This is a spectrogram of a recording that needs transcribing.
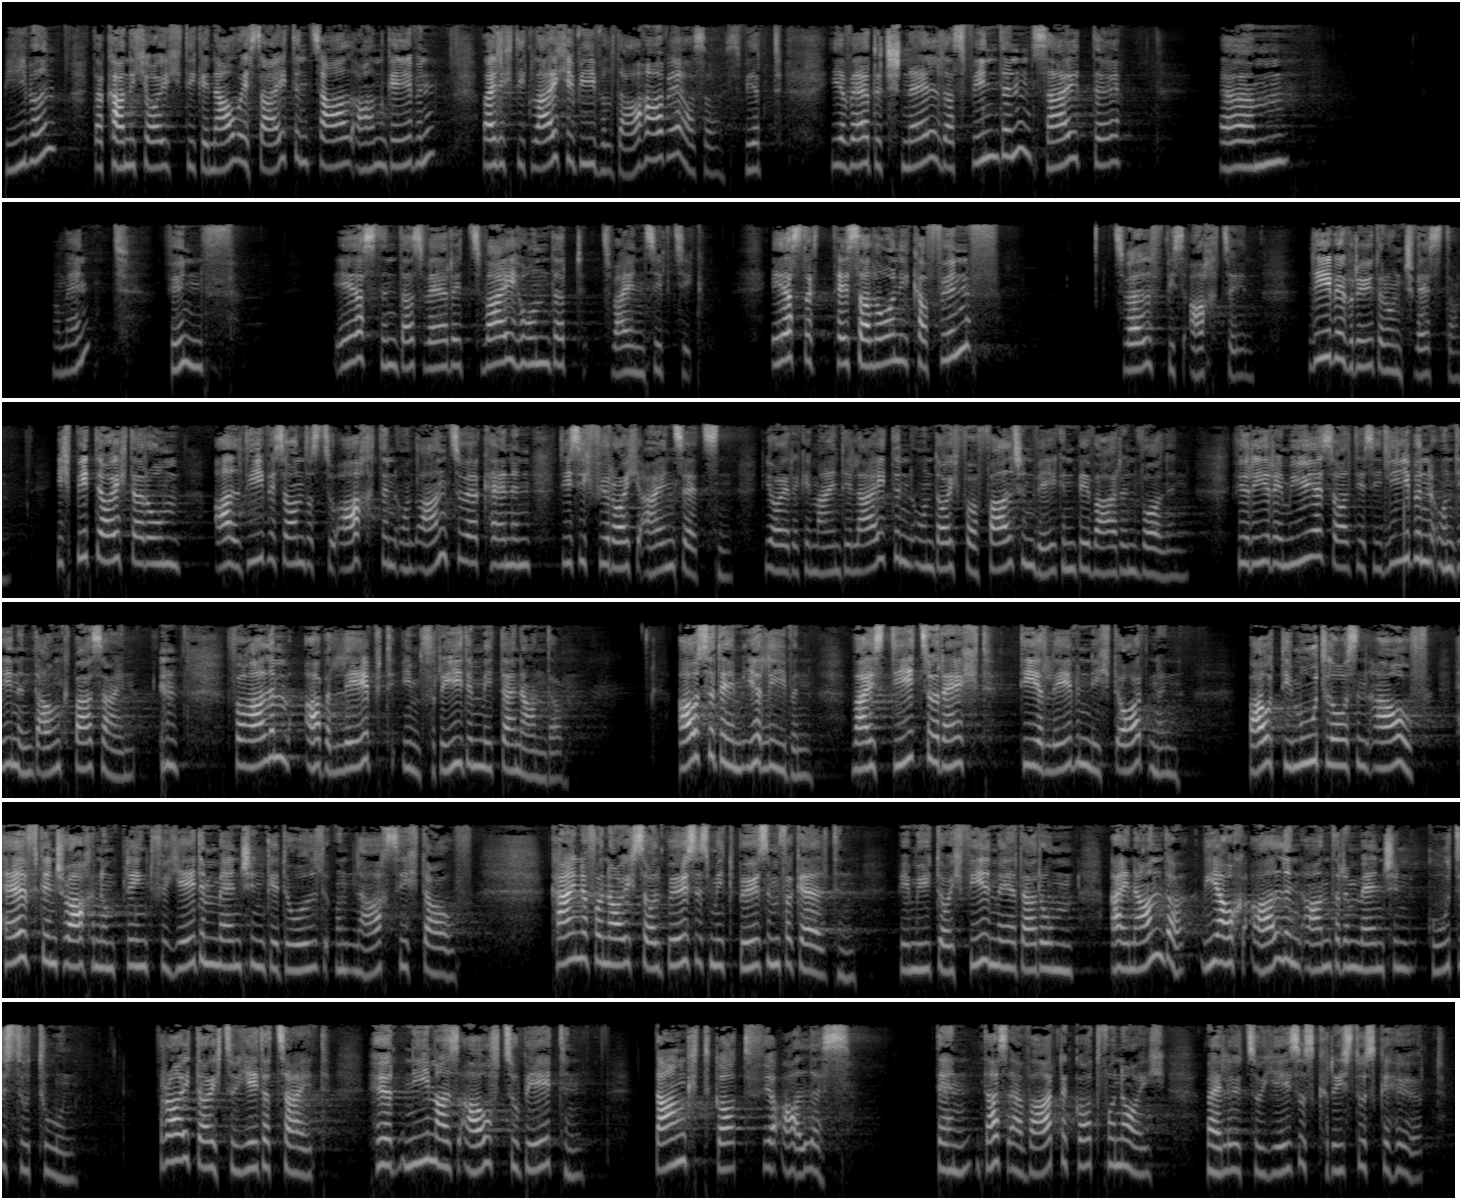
Bibeln. Da kann ich euch die genaue Seitenzahl angeben, weil ich die gleiche Bibel da habe. Also es wird, ihr werdet schnell das finden. Seite, ähm, Moment, fünf. Ersten, das wäre 272. 1. Thessaloniker 5, 12 bis 18. Liebe Brüder und Schwestern, ich bitte euch darum, all die besonders zu achten und anzuerkennen, die sich für euch einsetzen, die eure Gemeinde leiten und euch vor falschen Wegen bewahren wollen. Für ihre Mühe sollt ihr sie lieben und ihnen dankbar sein. Vor allem aber lebt im Frieden miteinander. Außerdem, ihr Lieben, weist die zurecht, die ihr Leben nicht ordnen. Baut die Mutlosen auf, helft den Schwachen und bringt für jeden Menschen Geduld und Nachsicht auf. Keiner von euch soll Böses mit Bösem vergelten. Bemüht euch vielmehr darum, einander wie auch allen anderen Menschen Gutes zu tun. Freut euch zu jeder Zeit. Hört niemals auf zu beten. Dankt Gott für alles. Denn das erwartet Gott von euch, weil ihr zu Jesus Christus gehört.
